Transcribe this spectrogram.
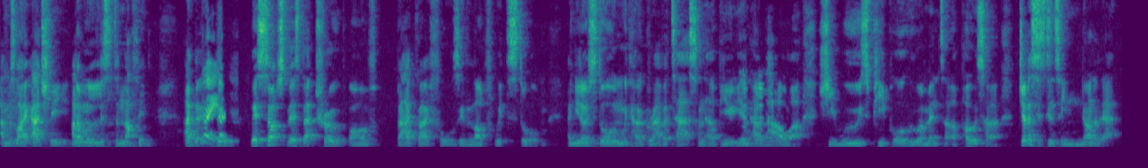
I was like, actually, I don't want to listen to nothing. And Right. there- there's such there's that trope of bad guy falls in love with Storm. And you know, Storm with her gravitas and her beauty and her Mhm. power, she woos people who are meant to oppose her. Genesis didn't see none of that.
